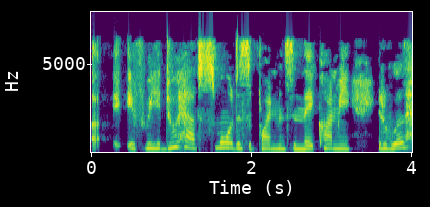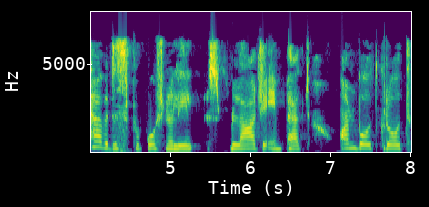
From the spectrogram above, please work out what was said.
uh, if we do have small disappointments in the economy, it will have a disproportionately larger impact on both growth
